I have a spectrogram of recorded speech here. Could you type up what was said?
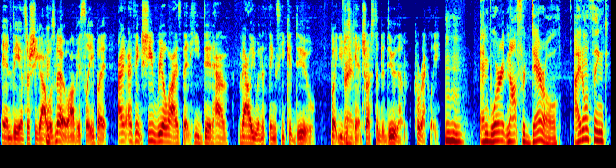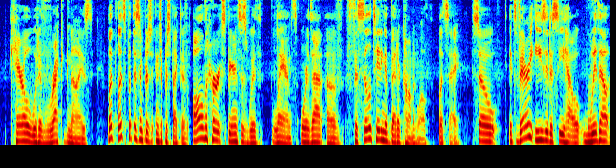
And the answer she got hmm. was no, obviously. But I, I think she realized that he did have value in the things he could do, but you just Right. can't trust him to do them correctly. Mm-hmm. and were it not for Daryl, I don't think Carol would have recognized. Let, let's put this in into perspective. All her experiences with Lance or that of facilitating a better Commonwealth, let's say. So it's very easy to see how, without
